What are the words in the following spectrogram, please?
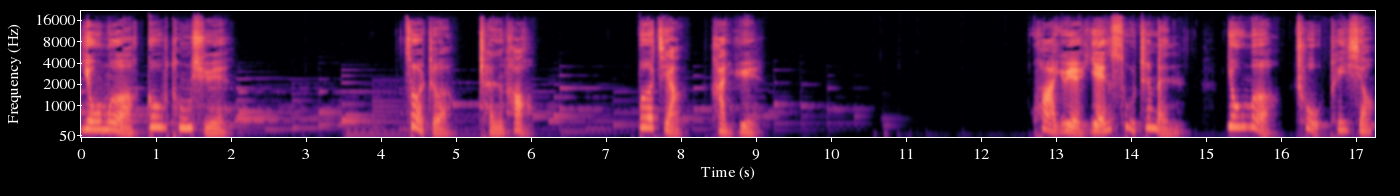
幽默沟通学，作者。陈浩播讲，汉乐跨越严肃之门，幽默处推销。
